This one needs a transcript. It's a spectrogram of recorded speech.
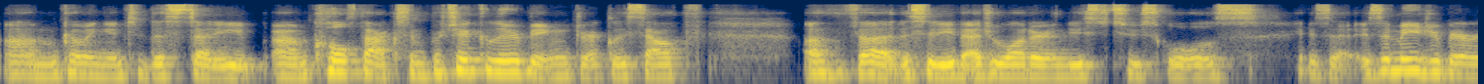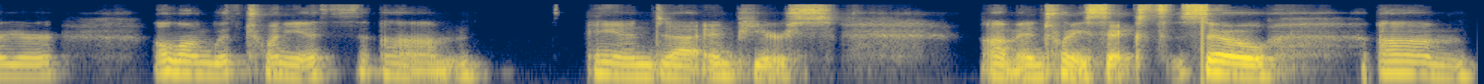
um, going into this study. Um, Colfax in particular being directly south of uh, the city of Edgewater and these two schools is a, is a major barrier along with 20th um, and uh, and Pierce um, and 26th. So um,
